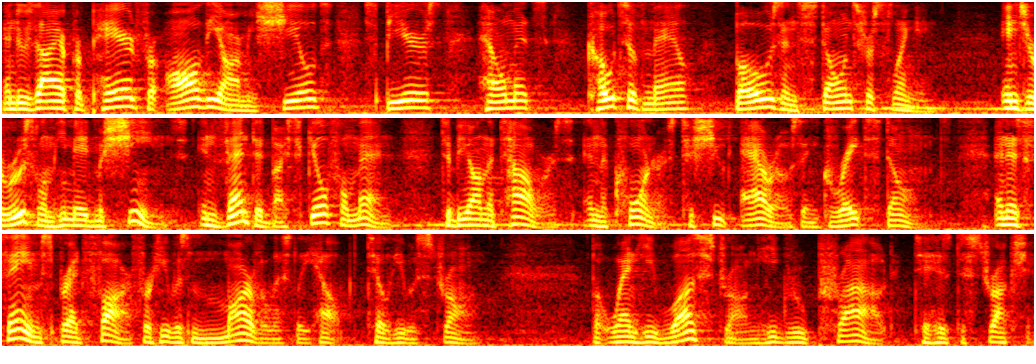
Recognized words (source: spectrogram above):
And Uzziah prepared for all the army shields, spears, helmets, coats of mail, bows, and stones for slinging. In Jerusalem, he made machines, invented by skillful men, to be on the towers and the corners, to shoot arrows and great stones. And his fame spread far, for he was marvelously helped till he was strong. But when he was strong, he grew proud to his destruction.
